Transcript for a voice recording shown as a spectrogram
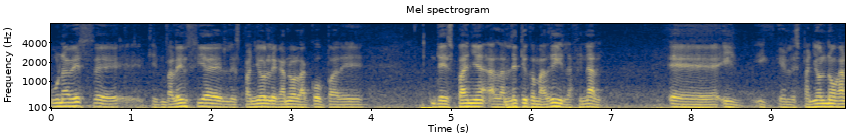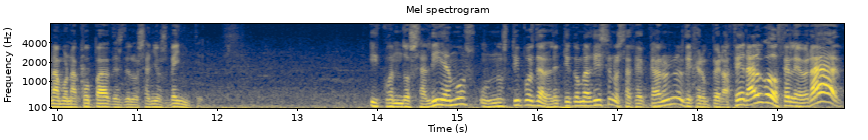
una vez eh, que en Valencia el español le ganó la Copa de, España al Atlético de Madrid, la final. Y, y el español no ganaba una copa desde los años 20. Y cuando salíamos, unos tipos del Atlético de Madrid se nos acercaron y nos dijeron, pero hacer algo, celebrad,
